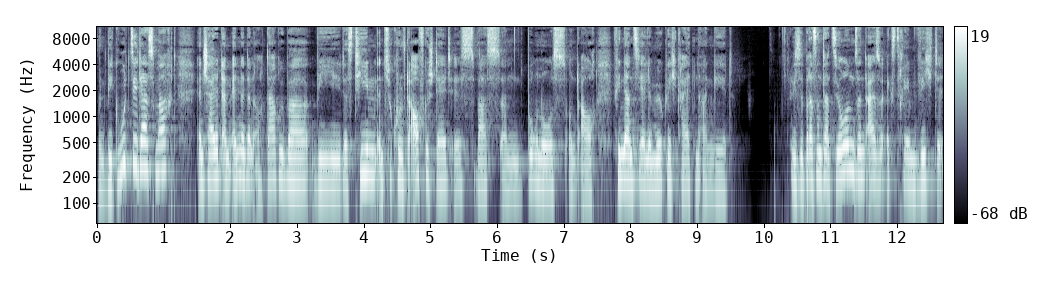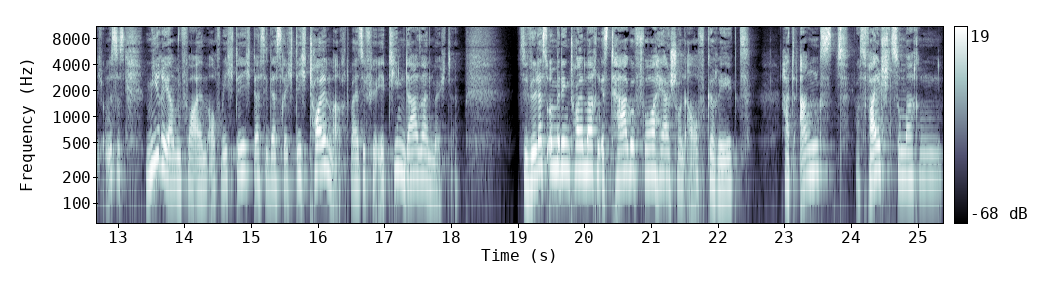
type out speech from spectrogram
Und wie gut sie das macht, entscheidet am Ende dann auch darüber, wie das Team in Zukunft aufgestellt ist, was ähm, Bonus und auch finanzielle Möglichkeiten angeht. Diese Präsentationen sind also extrem wichtig. Und es ist Miriam vor allem auch wichtig, dass sie das richtig toll macht, weil sie für ihr Team da sein möchte. Sie will das unbedingt toll machen, ist Tage vorher schon aufgeregt, hat Angst, was falsch zu machen,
